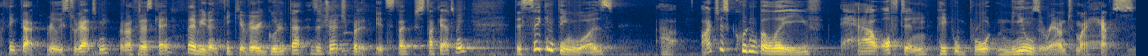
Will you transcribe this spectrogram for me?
I think that really stood out to me when I first came. Maybe you don't think you're very good at that as a church, but it, it stuck, out to me. The second thing was uh, I just couldn't believe how often people brought meals around to my house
